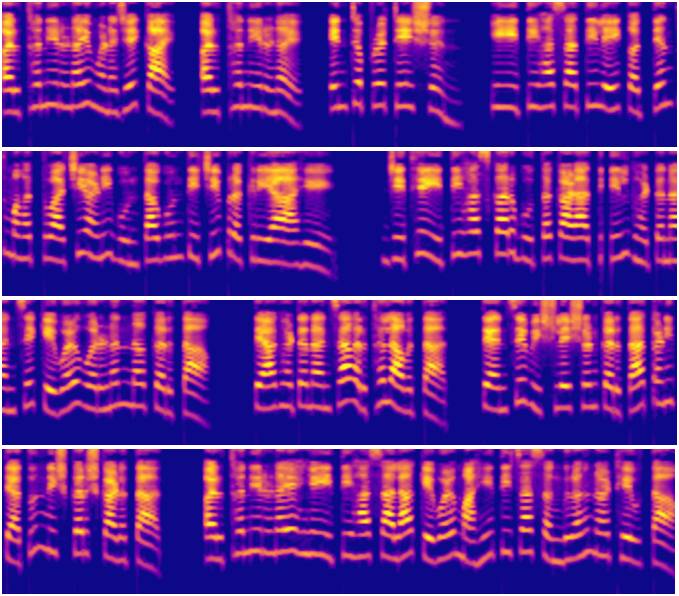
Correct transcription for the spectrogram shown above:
अर्थनिर्णय म्हणजे काय? अर्थनिर्णय इंटरप्रिटेशन ही इतिहासातील एक अत्यंत महत्त्वाची आणि गुंतागुंतीची प्रक्रिया आहे जिथे इतिहासकार भूतकाळातील घटनांचे केवळ वर्णन न करता त्या घटनांचा अर्थ लावतात. त्यांचे विश्लेषण करतात आणि त्यातून निष्कर्ष काढतात. अर्थनिर्णय हे इतिहासाला केवळ माहितीचा संग्रह न ठेवता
